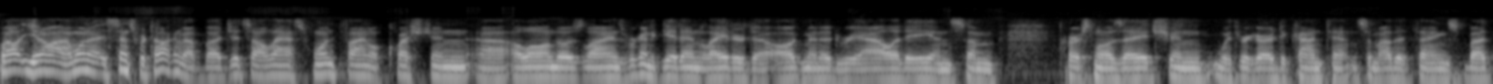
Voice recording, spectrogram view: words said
Well, you know, I want to, since we're talking about budgets, I'll ask one final question uh, along those lines. We're going to get in later to augmented reality and some personalization with regard to content and some other things. But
